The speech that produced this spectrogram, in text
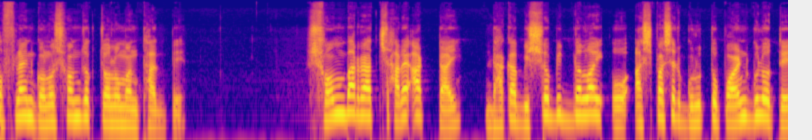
অফলাইন গণসংযোগ চলমান থাকবে। সোমবার রাত সাড়ে আটটায় ঢাকা বিশ্ববিদ্যালয় ও আশপাশের গুরুত্ব পয়েন্টগুলোতে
